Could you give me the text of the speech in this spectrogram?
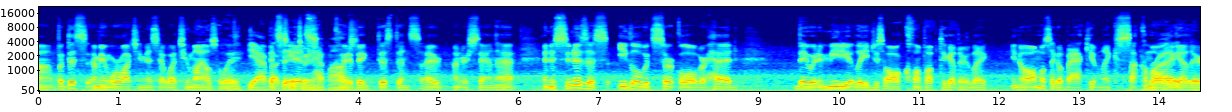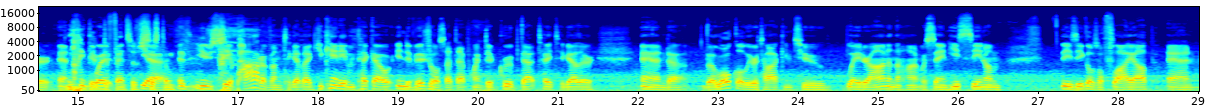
Um, but this, I mean, we're watching this at what two miles away? Yeah, about two, two and a it's Quite a big distance. I understand that. And as soon as this eagle would circle overhead, they would immediately just all clump up together, like you know, almost like a vacuum, like suck them all together, and Like their what- defensive yeah, system. it- you see a pod of them together. Like you can't even pick out individuals at that point. They're grouped that tight together. And uh, the local we were talking to later on in the hunt was saying he's seen them. These eagles will fly up and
